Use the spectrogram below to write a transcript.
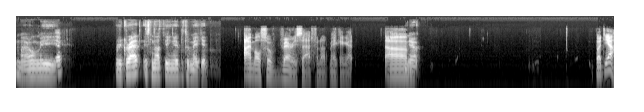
My only Yep. regret is not being able to make it. I'm also very sad for not making it. Um, yeah. but yeah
